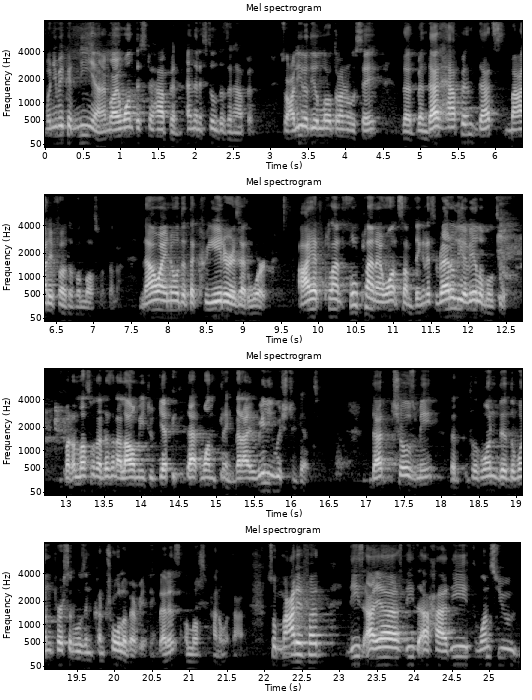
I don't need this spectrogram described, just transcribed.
When you make a niyyah, I want this to happen, and then it still doesn't happen. So Ali radiallahu ta'ala will say that when that happens, that's ma'rifat of Allah subhanahu wa ta'ala. Now I know that the creator is at work. I had planned, full plan, I want something and it's readily available to. But Allah subhanahu wa ta'ala doesn't allow me to get that one thing that I really wish to get. That shows me that the one, the one person who's in control of everything, that is Allah subhanahu wa ta'ala. So ma'rifat, these ayahs, these ahadith, once you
